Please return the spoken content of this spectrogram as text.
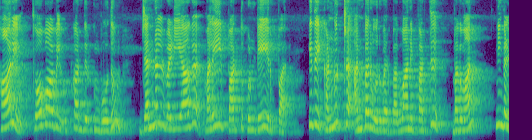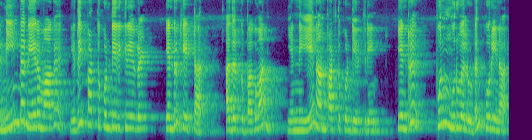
ஹாரில் சோபாவில் உட்கார்ந்திருக்கும் போதும் ஜன்னல் வழியாக மலையை பார்த்து கொண்டே இருப்பார். இதை கண்ணுற்ற அன்பர் ஒருவர் பகவானை பார்த்து பகவான் நீங்கள் நீண்ட நேரமாக எதை பார்த்து கொண்டிருக்கிறீர்கள்? என்று கேட்டார். அதற்கு பகவான் என்னையே நான் பார்த்து கொண்டிருக்கிறேன் என்று புன்முறுவலுடன் கூறினார்.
